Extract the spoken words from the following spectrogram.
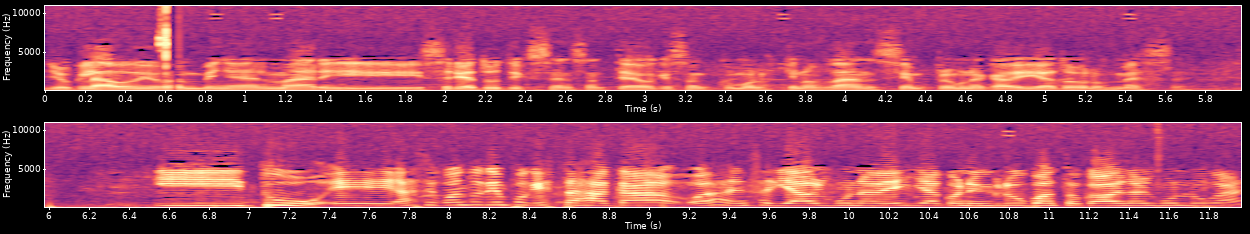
Yo, Claudio, en Viña del Mar y Seria Tutix en Santiago, que son como los que nos dan siempre una cabida todos los meses. ¿Y tú, eh, hace cuánto tiempo que estás acá? ¿O ¿Has ensayado alguna vez ya con el grupo? ¿Has tocado en algún lugar?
